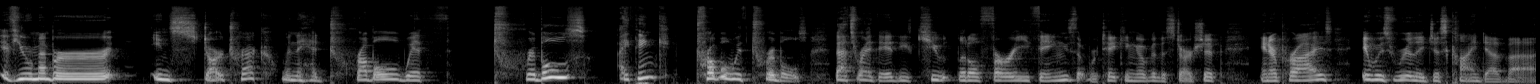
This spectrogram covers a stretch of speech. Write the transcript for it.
if you remember in Star Trek when they had trouble with tribbles, I think. Trouble with tribbles. That's right, they had these cute little furry things that were taking over the Starship Enterprise. It was really just kind of uh,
